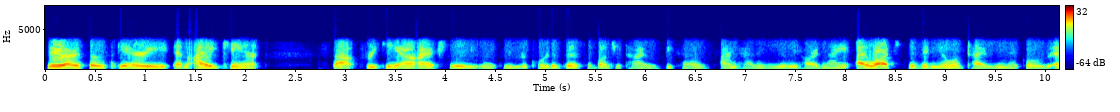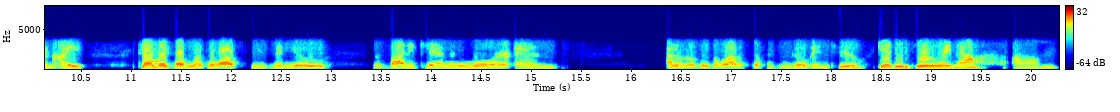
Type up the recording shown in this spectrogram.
They are so scary, and I can't stop freaking out. I actually like re-recorded this a bunch of times because I'm having a really hard night. I watched the video of Tyre Nichols, and I tell myself not to watch these videos of body cam anymore. And I don't know. There's a lot of stuff I can go into, get into right now. Um,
